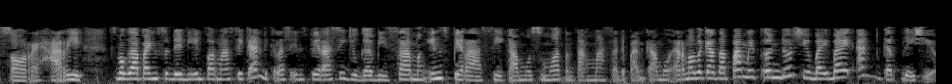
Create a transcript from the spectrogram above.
sore hari. Semoga apa yang sudah diinformasikan di kelas inspirasi juga bisa menginspirasi kamu semua tentang masa depan kamu. Ermal berkata pamit undur, see you bye bye and God bless you.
